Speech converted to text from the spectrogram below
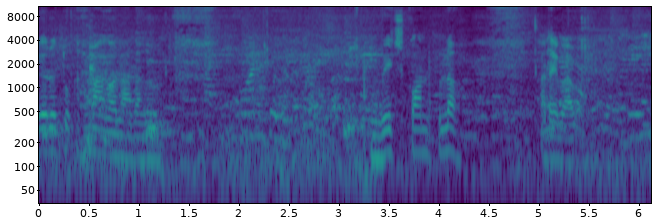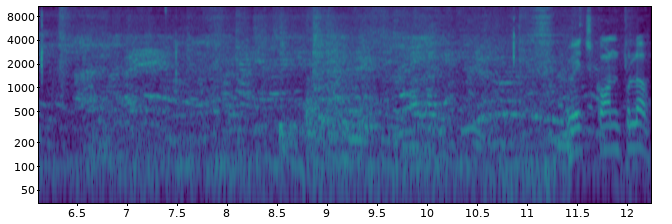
ते ऋतू काय मागवला आता तू व्हेज कॉर्न पुलाव अरे बाबा. व्हेज कॉर्न पुलाव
